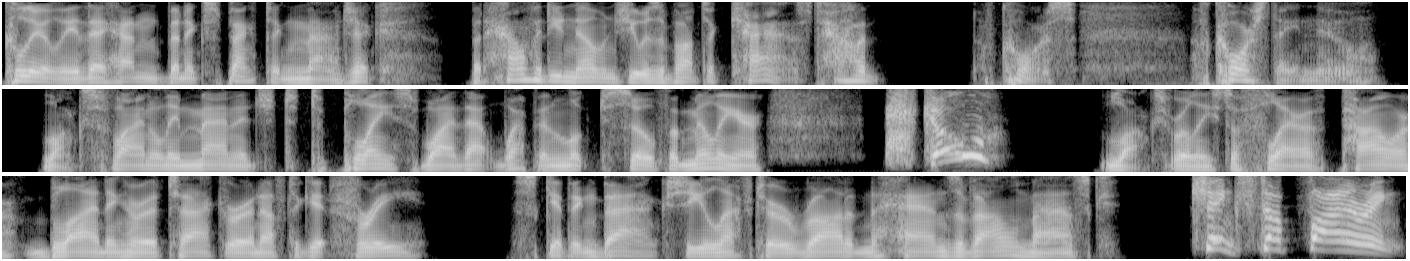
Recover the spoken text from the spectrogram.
Clearly they hadn't been expecting magic, but how had he known she was about to cast? How had... Of course, of course they knew. Lux finally managed to place why that weapon looked so familiar. Ekko? Lux released a flare of power, blinding her attacker enough to get free. Skipping back, she left her rod in the hands of Almask. Jinx, stop firing!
